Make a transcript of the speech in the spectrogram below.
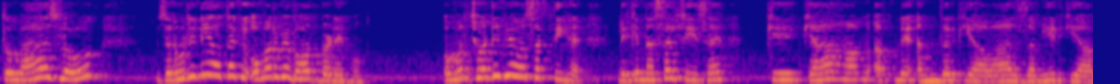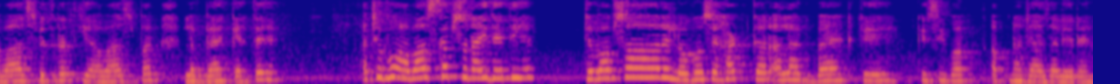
تو بعض لوگ، ضروری نہیں ہوتا کہ عمر میں بہت بڑے ہوں۔ عمر چھوٹی بھی ہو سکتی ہے، لیکن اصل چیز ہے کہ کیا ہم اپنے اندر کی آواز، ضمیر کی آواز، فطرت کی آواز پر لبیک کہتے ہیں؟ اچھا وہ آواز کب سنائی دیتی ہے؟ جب آپ سارے لوگوں سے ہٹ کر الگ بیٹھ کے کسی وقت اپنا جائزہ لے رہے ہیں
